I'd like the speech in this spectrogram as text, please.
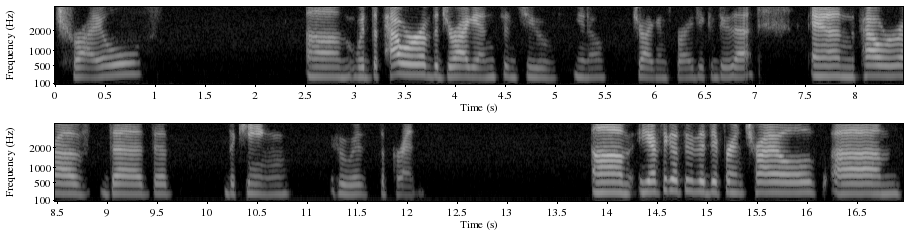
trials um with the power of the dragon since you've you know dragon's bride you can do that and the power of the the the king who is the prince. Um you have to go through the different trials um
